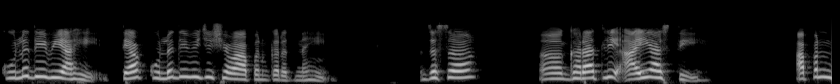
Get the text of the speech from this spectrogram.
कुलदेवी आहे त्या कुलदेवीची सेवा आपण करत नाही. जसं घरातली आई असती आपण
